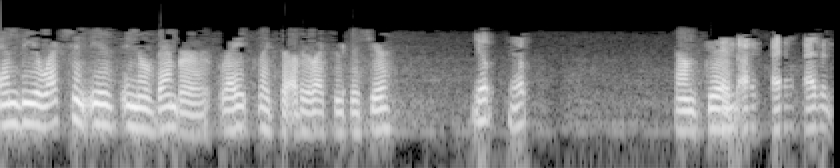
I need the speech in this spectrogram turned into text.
And the election is in November, right? Like the other elections this year. Yep. Yep. Sounds good. And I I haven't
